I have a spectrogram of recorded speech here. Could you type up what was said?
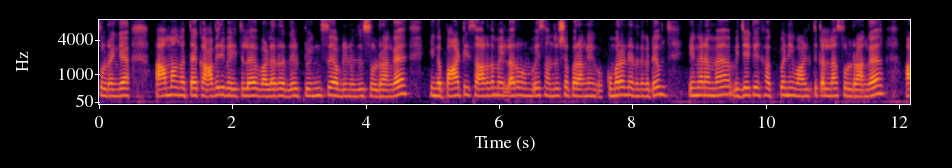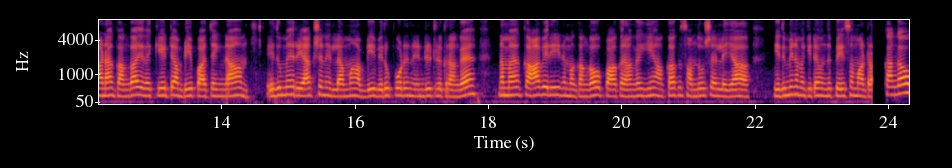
சொல்கிறீங்க ஆமாங்க அத்தை காவேரி வயிற்றில் வளர்றது ட்விங்ஸு அப்படின்னு வந்து சொல்கிறாங்க எங்கள் பாட்டி சாரதம்மா எல்லாரும் ரொம்பவே சந்தோஷப்படுறாங்க. எங்கள் குமரன் இருந்துக்கிட்டு எங்கள் நம்ம விஜய்க்கு ஹக் பண்ணி வாழ்த்துக்கள்லாம் சொல்கிறாங்க ஆனால் கங்கா இதை கேட்டு அப்படியே பார்த்தீங்கன்னா எதுவுமே ரியாக்ஷன் இல்லாமல் அப்படியே வெறுப்போடு நின்றுட்டு இருக்கிறாங்க. நம்ம காவேரி நம்ம கங்காவை பார்க்குறாங்க ஏன் அக்காவுக்கு சந்தோஷம் இல்லையா? எதுவுமே நம்மக்கிட்ட வந்து பேச மாட்டான் கங்காவை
